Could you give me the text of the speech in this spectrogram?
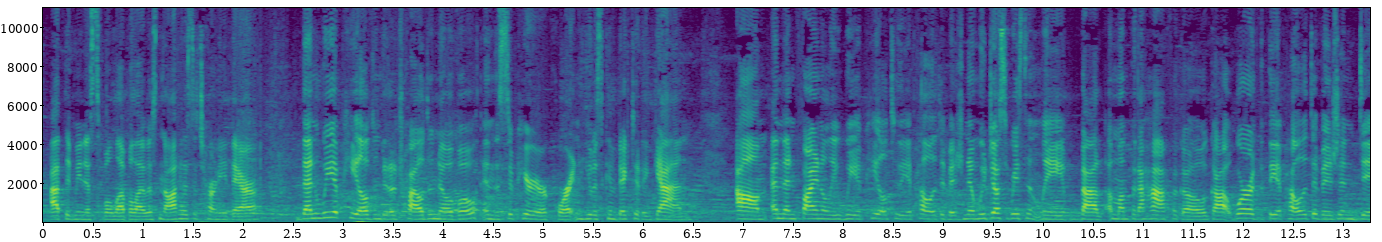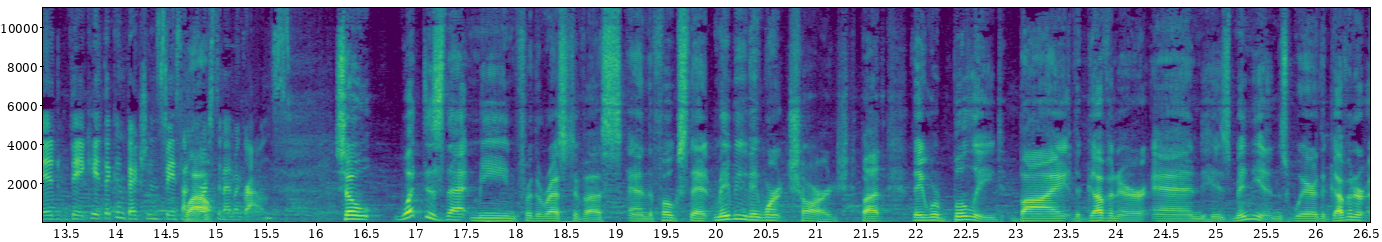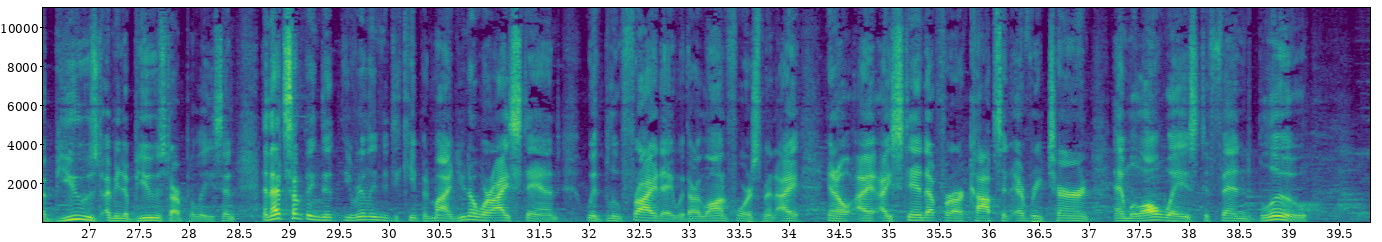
at the municipal level. I was not his attorney there. Then we appealed and did a trial de novo in the Superior Court, and he was convicted again. Um, and then finally, we appealed to the appellate division. And we just recently, about a month and a half ago, got word that the appellate division did vacate the convictions based on Wow. First Amendment grounds. So, what does that mean for the rest of us and the folks that maybe they weren't charged, but they were bullied by the governor and his minions, where the governor abused, I mean, abused our police? And, and that's something that you really need to keep in mind. You know where I stand with Blue Friday, with our law enforcement. I, you know, I, I stand up for our cops at every turn and will always defend Blue.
